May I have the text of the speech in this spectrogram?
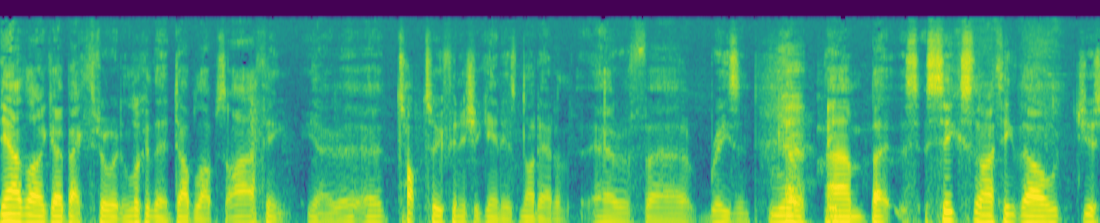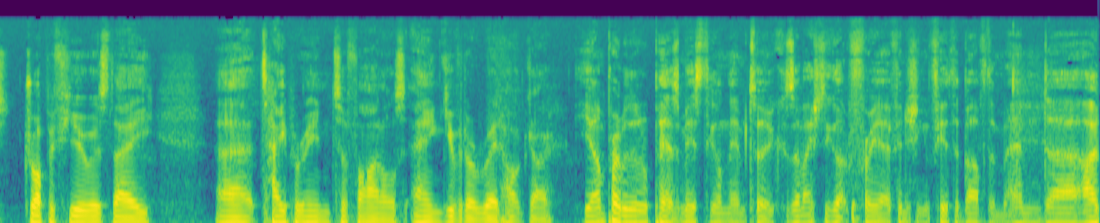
now that I go back through it and look at their double ups, I think you know a, a top two finish again is not out of out of uh, reason. Yeah. Um, but s- sixth, I think they'll just drop a few as they uh, taper into finals and give it a red hot go. Yeah, I'm probably a little pessimistic on them too because I've actually got Freo finishing fifth above them, and uh,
